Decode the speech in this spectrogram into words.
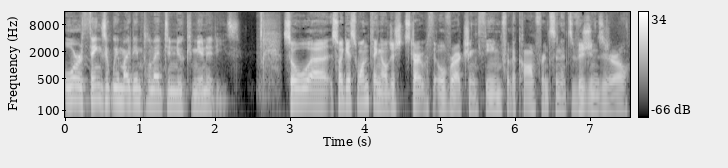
or things that we might implement in new communities? So, uh, so I guess one thing I'll just start with the overarching theme for the conference, and it's Vision Zero,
